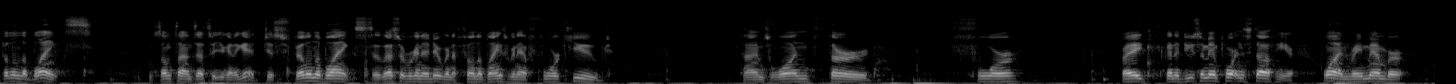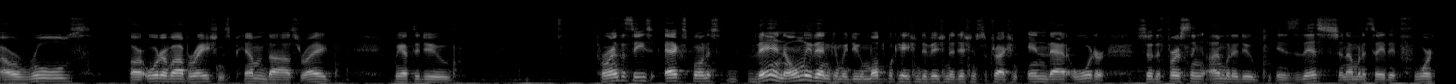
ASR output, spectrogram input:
Fill in the blanks. Sometimes that's what you're going to get. Just fill in the blanks. So that's what we're going to do. We're going to fill in the blanks. We're going to have 4 cubed times 1 third. 4. Right? Going to do some important stuff here. 1. Remember, our rules, our order of operations, PEMDAS, right? We have to do parentheses, exponents, then, only then can we do multiplication, division, addition, subtraction in that order. So the first thing I'm going to do is this, and I'm going to say that 4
